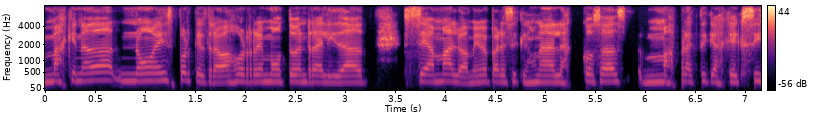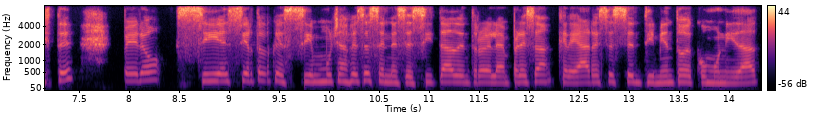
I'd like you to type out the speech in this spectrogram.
Más que nada, no es porque el trabajo remoto en realidad sea malo. A mí me parece que es una de las cosas más prácticas que existe, pero sí es cierto que sí muchas veces se necesita dentro de la empresa crear ese sentimiento de comunidad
